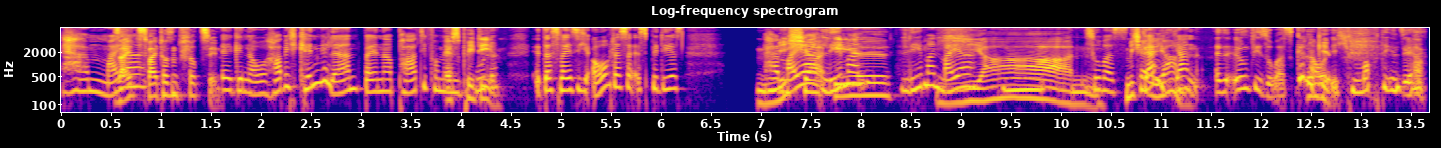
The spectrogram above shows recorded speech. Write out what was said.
Herr Mayer. Seit 2014. Äh, genau, habe ich kennengelernt bei einer Party von meinem SPD. Bruder. Äh, Das weiß ich auch, dass er SPD ist. Herr Mayer, Lehmann, Lehmann, Mayer, Jan. sowas. Michael Jan, Jan. Jan, also irgendwie sowas. Genau, Okay. ich mochte ihn sehr.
